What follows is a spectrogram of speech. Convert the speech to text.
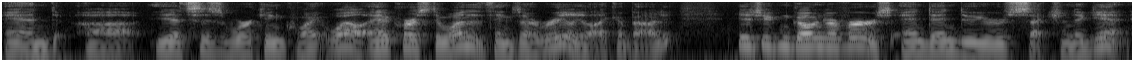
And uh, this is working quite well. And of course the one of the things I really like about it is you can go in reverse and then do your section again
